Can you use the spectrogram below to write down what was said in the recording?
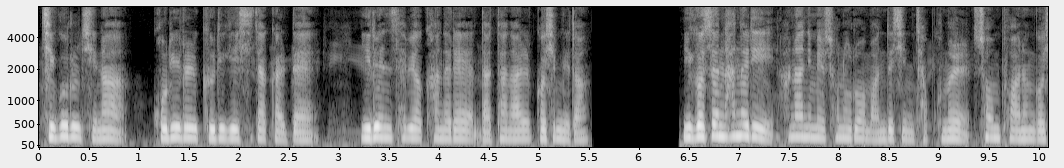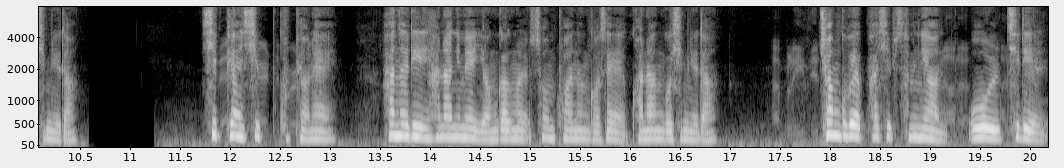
지구를 지나 고리를 그리기 시작할 때 이른 새벽 하늘에 나타날 것입니다. 이것은 하늘이 하나님의 손으로 만드신 작품을 선포하는 것입니다. 시편 19편에 하늘이 하나님의 영광을 선포하는 것에 관한 것입니다. 1983년 5월 7일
